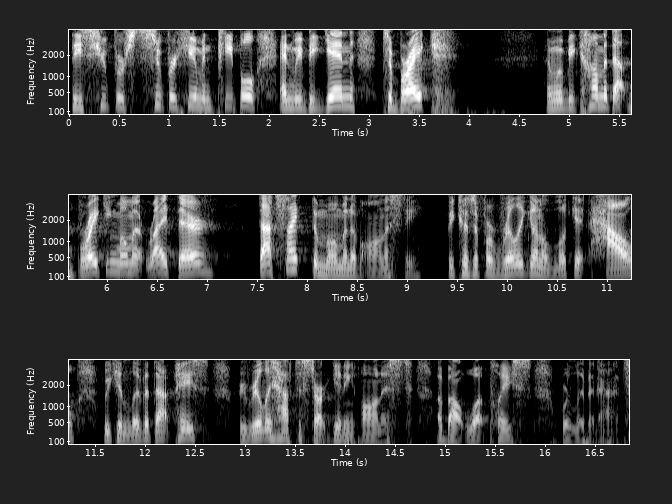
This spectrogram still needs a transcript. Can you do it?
these super, superhuman people, and we begin to break, and we become at that breaking moment right there. That's like the moment of honesty. Because if we're really going to look at how we can live at that pace, we really have to start getting honest about what place we're living at.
